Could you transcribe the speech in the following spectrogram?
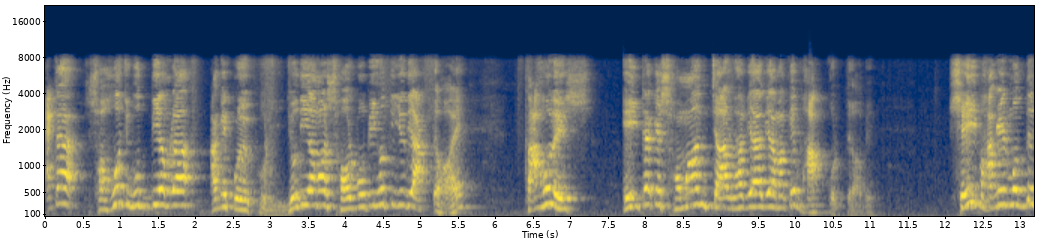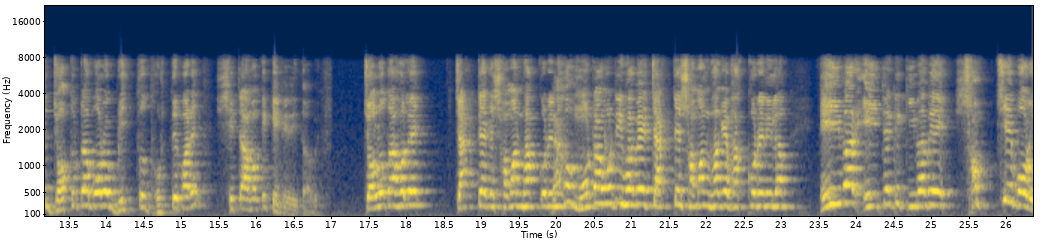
একটা সহজ বুদ্ধি আমরা আগে প্রয়োগ করি। যদি আমার সর্ববৃহৎই যদি আঁকতে হয়, তাহলে এইটাকে সমান চার ভাগে আগে আমাকে ভাগ করতে হবে। সেই ভাগের মধ্যে যতটা বড় বৃত্ত ধরতে পারে, সেটা আমাকে কেটে নিতে হবে। চলো তাহলে চারটে আগে সমান ভাগ করে দেখো মোটামুটি ভাবে চারটে সমান ভাগে ভাগ করে নিলাম। এইবার এইটাকে কীভাবে সবচেয়ে বড়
